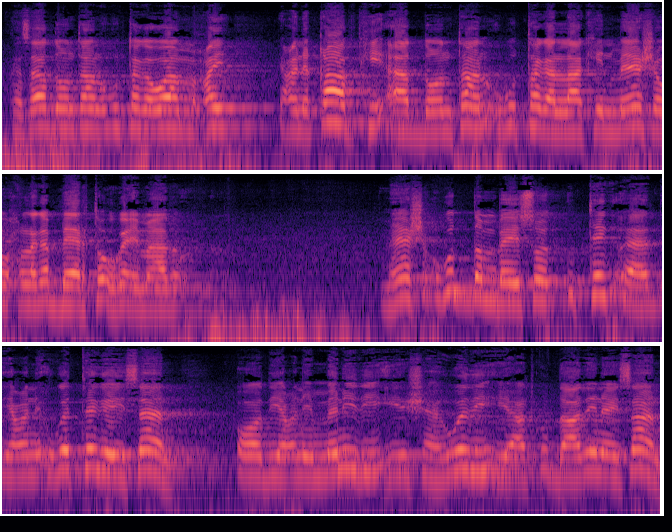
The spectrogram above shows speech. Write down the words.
Marka saad doontaan ugu taga waa maxay? Yacni qaabkii aada doontaan ugu taga laakiin meesha wax laga beerto uga imaado. Meesha ugu dambaysood uteg aad yacni uga tegaysaan ood yacni manidii iyo shahwadii iyo aada ku daadinaysaan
